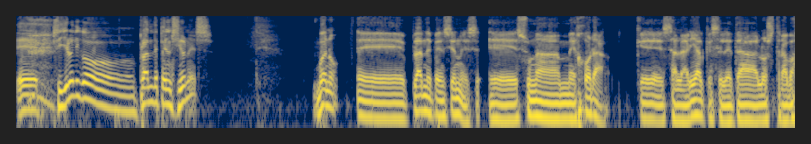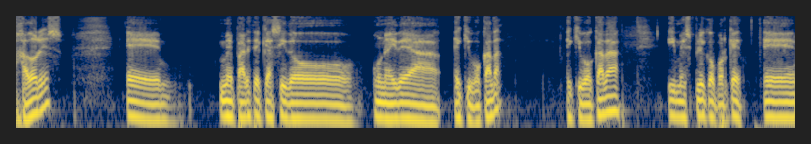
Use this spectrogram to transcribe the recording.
eh, si yo le digo plan de pensiones. Bueno, eh, plan de pensiones es una mejora que salarial que se le da a los trabajadores. Me parece que ha sido una idea equivocada, equivocada, y me explico por qué. Eh,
